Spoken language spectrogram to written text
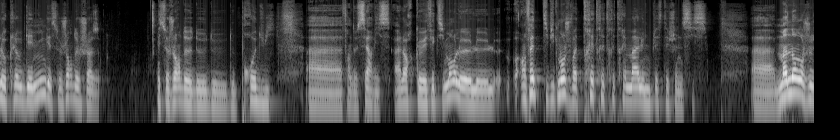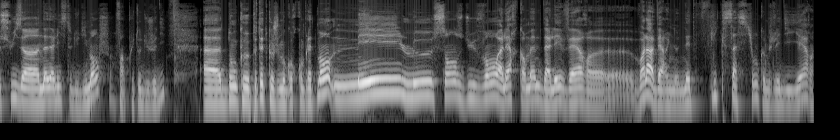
le cloud gaming et ce genre de choses. Et ce genre de, produits, enfin de services. Alors que effectivement, le, le, en fait, typiquement, je vois très très très très mal une PlayStation 6. Maintenant, je suis un analyste du dimanche, enfin plutôt du jeudi, euh, donc euh, peut-être que je me gourre complètement, mais le sens du vent a l'air quand même d'aller vers, euh, voilà, vers une Netflixation, comme je l'ai dit hier,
